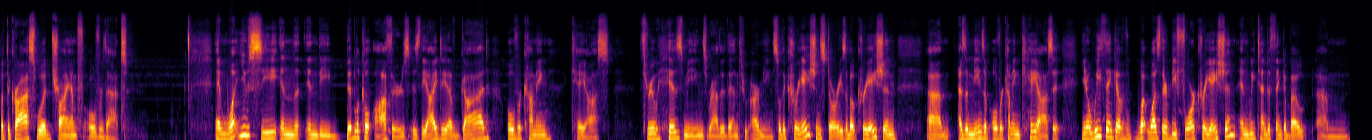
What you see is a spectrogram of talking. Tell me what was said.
But the cross would triumph over that. And what you see in the, in the biblical authors is the idea of God overcoming chaos through his means rather than through our means. So the creation story is about creation um, as a means of overcoming chaos. It, you know, we think of what was there before creation, and we tend to think about um,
